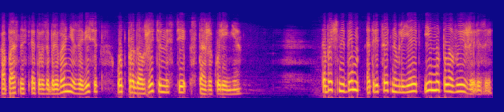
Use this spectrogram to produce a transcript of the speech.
Опасность этого заболевания зависит от продолжительности стажа курения. Табачный дым отрицательно влияет и на половые железы.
